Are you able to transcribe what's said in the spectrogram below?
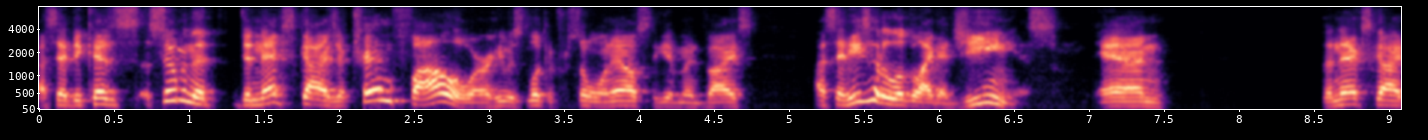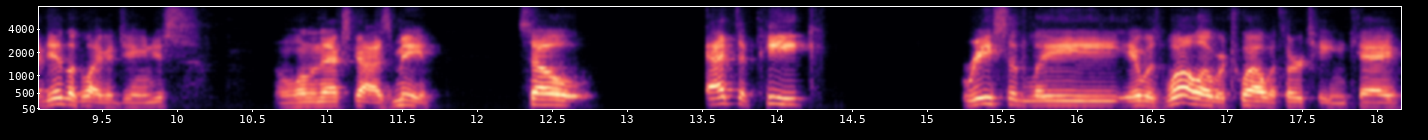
I said, because assuming that the next guy is a trend follower, he was looking for someone else to give him advice. I said, he's going to look like a genius. And the next guy did look like a genius. And of the next guys, me. So at the peak recently, it was well over 12 or 13K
